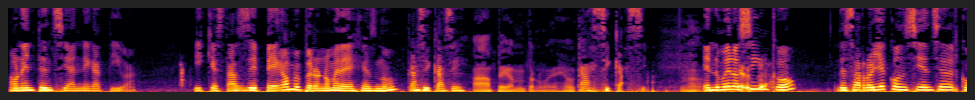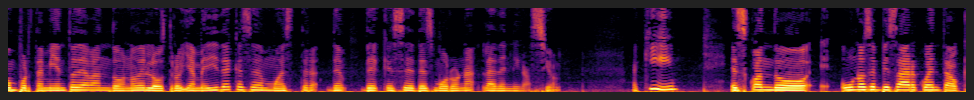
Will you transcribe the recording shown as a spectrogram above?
a una intensidad negativa. Y que estás de pégame pero no me dejes, ¿no? Casi, casi. Ah, pégame, pero no me dejes. ok. Casi, casi. Ajá. El número Verdad. 5 desarrolla conciencia del comportamiento de abandono del otro y a medida que se demuestra de, de que se desmorona la denegación. Aquí es cuando eh, uno se empieza a dar cuenta, ok,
